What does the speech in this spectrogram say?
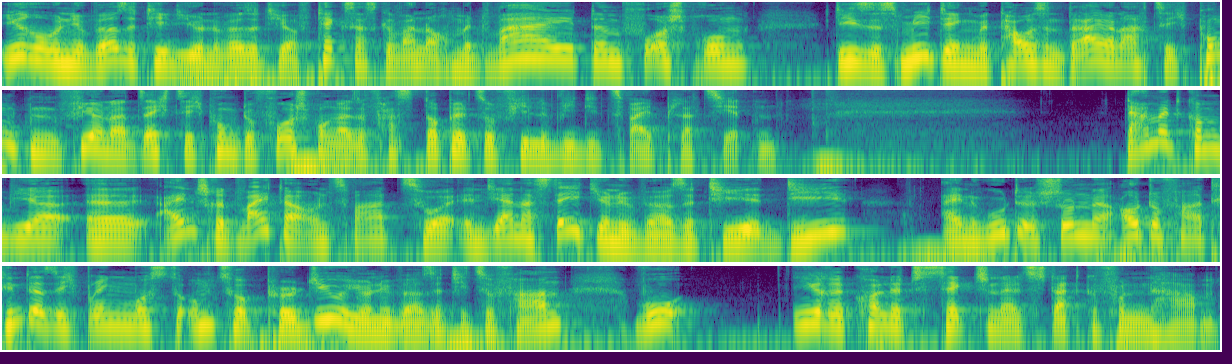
Ihre University, die University of Texas, gewann auch mit weitem Vorsprung dieses Meeting mit 1083 Punkten, 460 Punkte Vorsprung, also fast doppelt so viele wie die Zweitplatzierten. Damit kommen wir äh, einen Schritt weiter und zwar zur Indiana State University, die eine gute Stunde Autofahrt hinter sich bringen musste, um zur Purdue University zu fahren, wo ihre College Sectionals stattgefunden haben.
